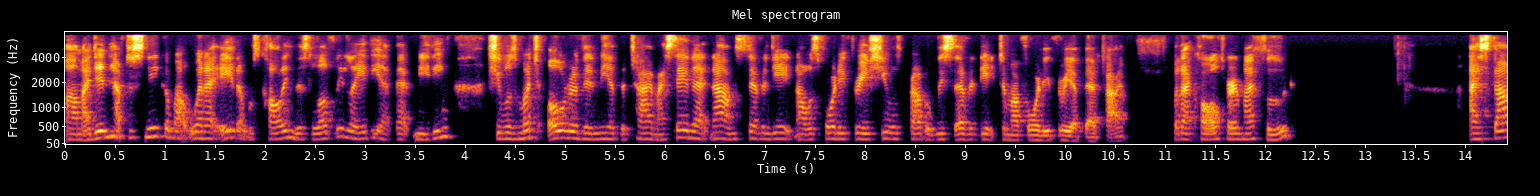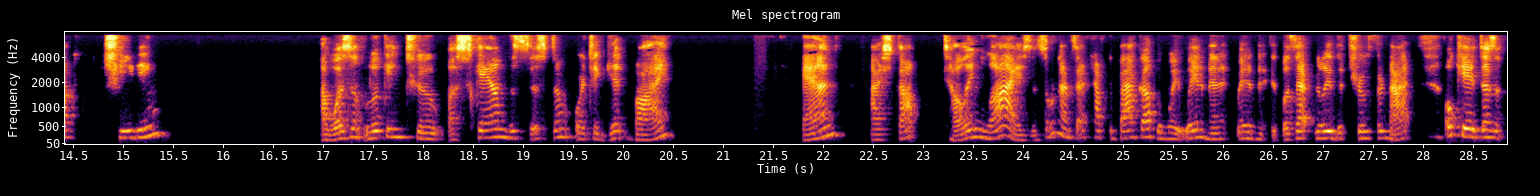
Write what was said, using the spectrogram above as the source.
Um, I didn't have to sneak about what I ate. I was calling this lovely lady at that meeting. She was much older than me at the time. I say that now I'm 78 and I was 43. She was probably 78 to my 43 at that time but I called her my food. I stopped cheating. I wasn't looking to uh, scam the system or to get by. And I stopped telling lies. And sometimes I'd have to back up and wait, wait a minute, wait a minute. Was that really the truth or not? Okay, it doesn't.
